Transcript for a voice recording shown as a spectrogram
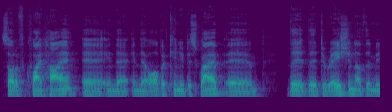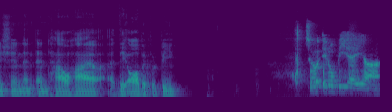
sort of quite high uh, in their in their orbit. Can you describe um, the the duration of the mission and and how high the orbit would be? So it'll be a uh,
